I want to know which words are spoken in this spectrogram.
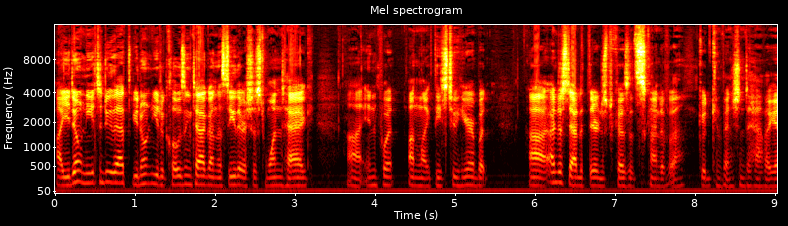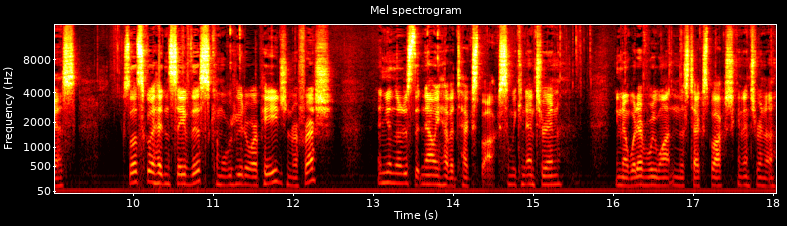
Uh, you don't need to do that. You don't need a closing tag on this either. It's just one tag uh, input, unlike these two here, but uh, I just added it there just because it's kind of a good convention to have, I guess. So let's go ahead and save this, come over here to our page and refresh, and you'll notice that now we have a text box, and we can enter in, you know, whatever we want in this text box. You can enter in a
